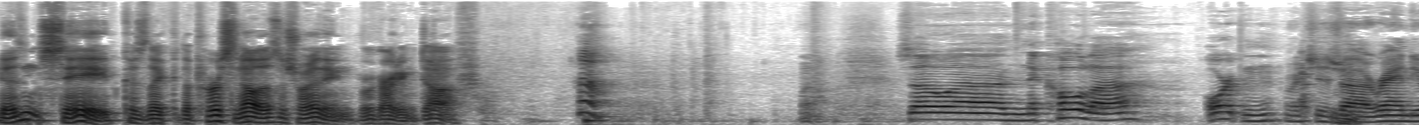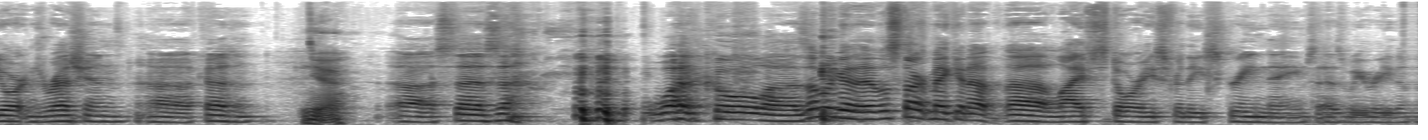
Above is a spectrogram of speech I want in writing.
doesn't say because like the personnel doesn't show anything regarding Duff. Huh. Well, So uh, Nicola Orton, which is uh, Randy Orton's Russian uh, cousin, Yeah. uh, says, uh, "What a cool." Uh, gonna let's start making up uh, life stories for these screen names as we read them.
